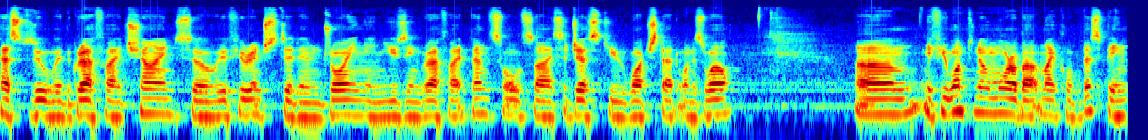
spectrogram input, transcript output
has to do with graphite shine, so if you're interested in drawing and using graphite pencils, I suggest you watch that one as well. Um, if you want to know more about Michael Bisping,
